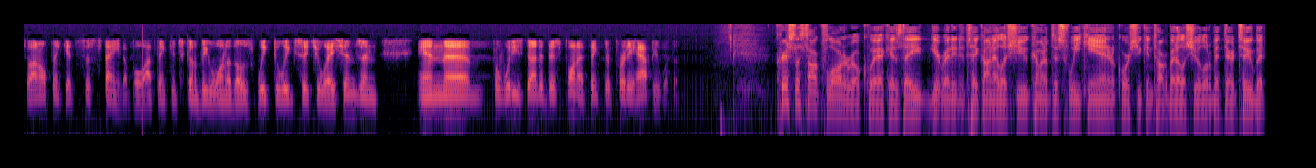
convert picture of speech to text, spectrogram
so I don't think it's sustainable. I think it's going to be one of those week to week situations, and and um, for what he's done at this point, I think they're pretty happy with him. Chris, let's talk Florida real quick as they get ready to take on LSU coming up this weekend. And of course, you can talk about LSU a little bit there too, but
